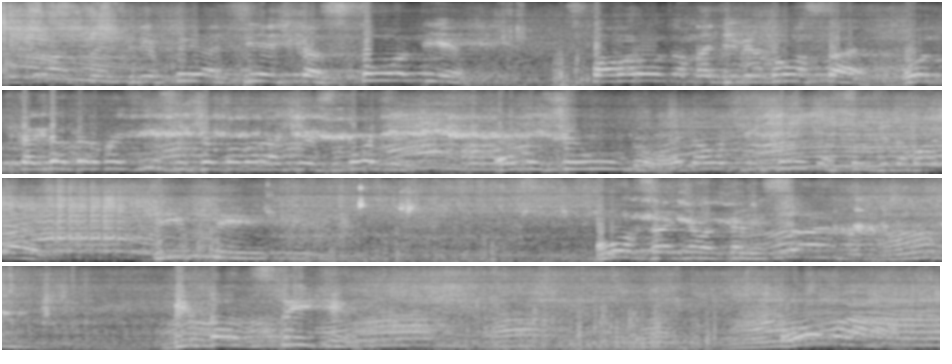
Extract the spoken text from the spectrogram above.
Прекрасные дрифты, отсечка, стопи с поворотом на 90. Вот когда тормозишь, еще поворачиваешь ноги, это еще угол. Это очень круто, судьи добавляют дрифты. Блок заднего колеса. Бетон в стыке. Опа!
